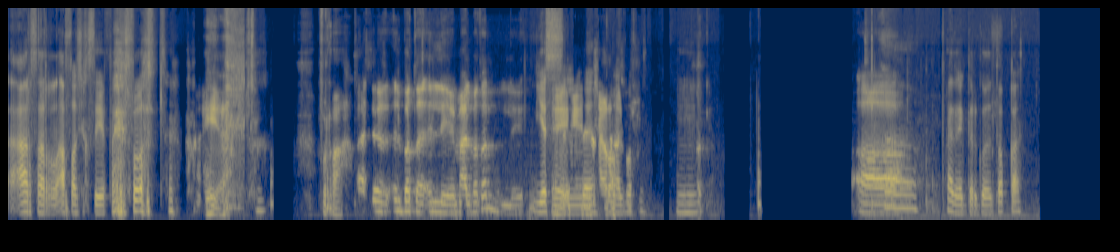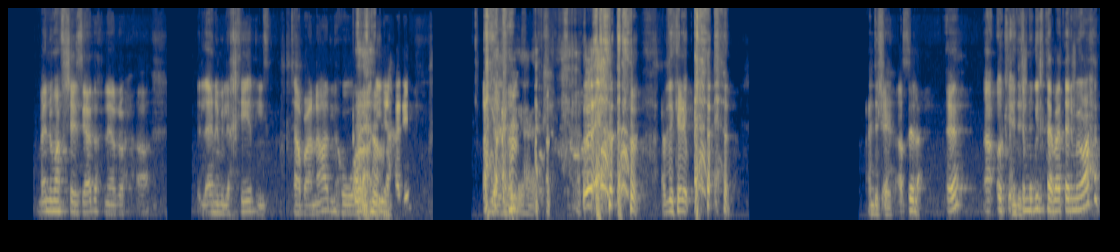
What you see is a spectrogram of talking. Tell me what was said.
ارثر أفضل شخصية في Fire Force بالراحة. البطل اللي مع البطل اللي yes إيه، يعني مع. البطل. آه آه. هذا اللي أقدر أقول أتوقع. مع إنه ما في شيء زيادة خلينا نروح آه الأنمي الأخير اللي تابعناه اللي هو ياهاري. عبد الكريم. عندي شيء. اصير إيه؟ آه okay أنت مو. قلت تابعت أنمي واحد؟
